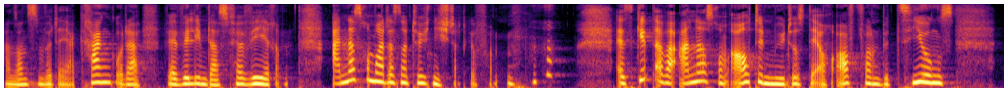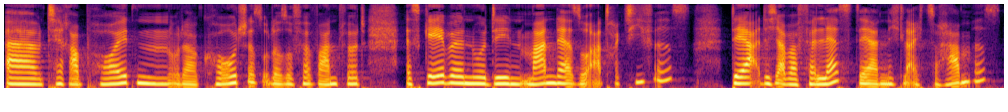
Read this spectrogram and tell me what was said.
Ansonsten wird er ja krank oder wer will ihm das verwehren. Andersrum hat das natürlich nicht stattgefunden. Es gibt aber andersrum auch den Mythos, der auch oft von Beziehungstherapeuten äh, oder Coaches oder so verwandt wird. Es gäbe nur den Mann, der so attraktiv ist, der dich aber verlässt, der nicht leicht zu haben ist.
